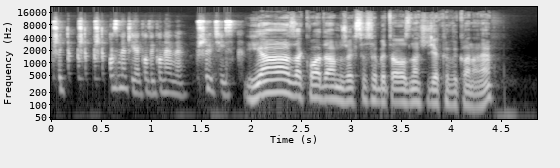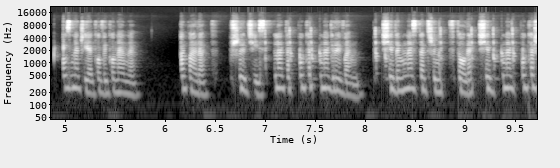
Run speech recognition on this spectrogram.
Przy, przy, przy, oznacz jako wykonane. Przycisk. Ja zakładam, że chcę sobie to oznaczyć jako wykonane. Oznacz jako wykonane. Aparat. Przycisk. Lata. Poka- nagrywam. 17.3. Wtorek. Sie- na- pokaż.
